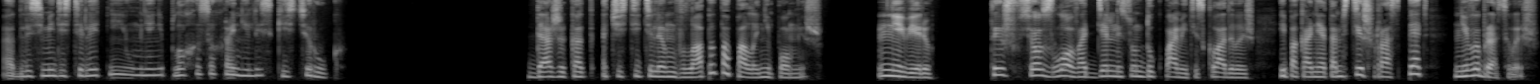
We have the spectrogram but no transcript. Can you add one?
а для семидесятилетней у меня неплохо сохранились кисти рук. Даже как очистителем в лапы попало, не помнишь? Не верю. Ты ж все зло в отдельный сундук памяти складываешь, и пока не отомстишь раз пять, не выбрасываешь.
